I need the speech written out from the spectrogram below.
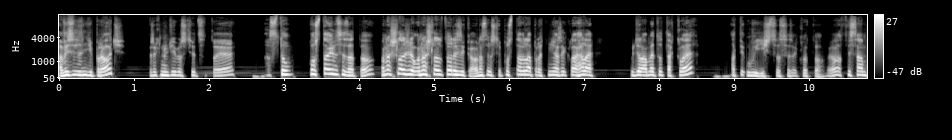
a vysvětlím ti proč, řeknu ti prostě, co to je. A s tou postavím se za to. Ona šla, že ona šla do toho rizika. Ona se prostě postavila proti mě a řekla, hele, uděláme to takhle a ty uvidíš, co se jako to, jo. A ty sám,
